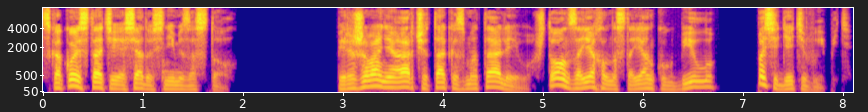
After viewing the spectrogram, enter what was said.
С какой стати я сяду с ними за стол? Переживания Арчи так измотали его, что он заехал на стоянку к Биллу посидеть и выпить.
